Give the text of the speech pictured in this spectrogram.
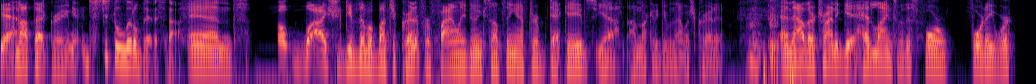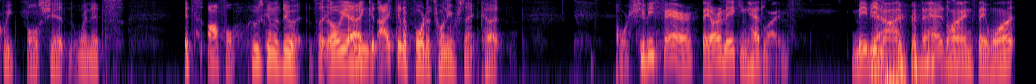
Yeah. Not that great. Yeah, just just a little bit of stuff. And oh, well, I should give them a bunch of credit for finally doing something after decades. Yeah, I'm not going to give them that much credit. And now they're trying to get headlines with this four four day work week bullshit when it's it's awful. Who's going to do it? It's like, oh yeah, I I, mean- can I can afford a twenty percent cut. Poor shit. To be fair, they are making headlines. Maybe Yeah. not the headlines they want,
